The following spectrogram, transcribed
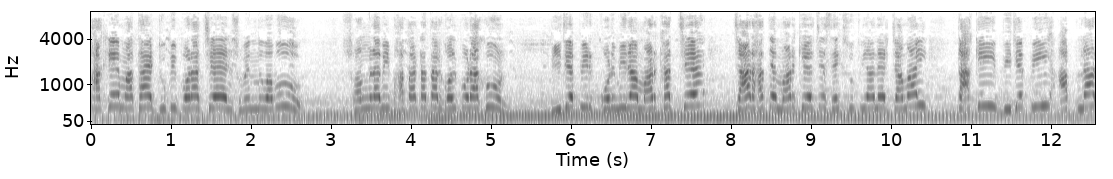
কাকে মাথায় টুপি পরাচ্ছেন শুভেন্দু বাবু সংগ্রামী ভাতাটা তার গল্প রাখুন। বিজেপির কর্মীরা মার খাচ্ছে, যার হাতে মার খেয়েছে শেখ সুফিয়ানের জামাই, তাকেই বিজেপি আপনার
